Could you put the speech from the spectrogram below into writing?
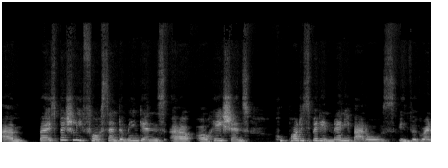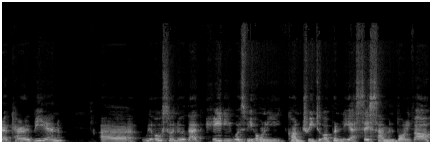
um, but especially for Saint Domingans uh, or Haitians who participate in many battles in the Greater Caribbean uh, we also know that Haiti was the only country to openly assess Simon Bolivar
